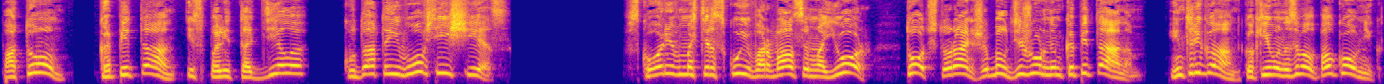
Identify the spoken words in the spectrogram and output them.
Потом капитан из политотдела куда-то и вовсе исчез. Вскоре в мастерскую ворвался майор, тот, что раньше был дежурным капитаном, интриган, как его называл полковник.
